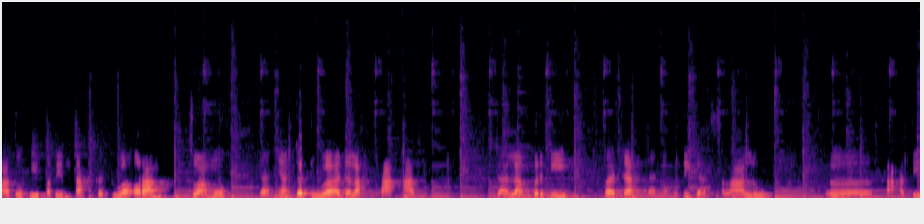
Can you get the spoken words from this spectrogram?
patuhi perintah kedua orang tuamu dan yang kedua adalah taat dalam beribadah dan yang ketiga selalu eh, taati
